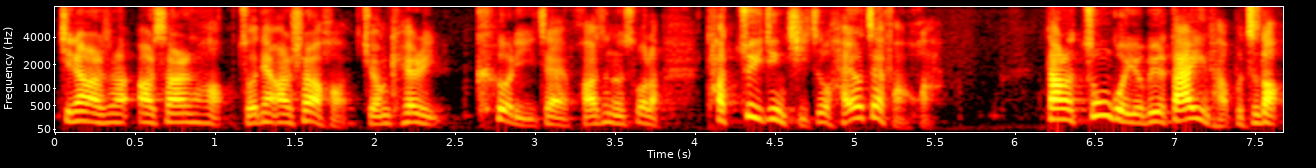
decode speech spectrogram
今天二十二十二号，昨天二十二号，John Kerry 克里在华盛顿说了，他最近几周还要再访华。当然，中国有没有答应他不知道。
